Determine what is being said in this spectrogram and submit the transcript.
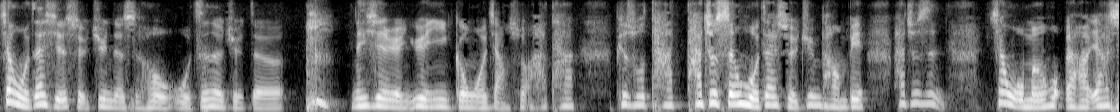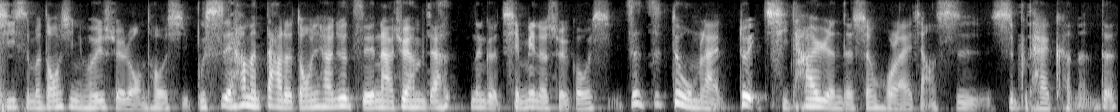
像我在写水菌的时候，我真的觉得 那些人愿意跟我讲说啊，他比如说他他就生活在水菌旁边，他就是像我们啊要洗什么东西，你会去水龙头洗，不是他们大的东西，他就直接拿去他们家那个前面的水沟洗。这这对我们来对其他人的生活来讲是是不太可能的。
